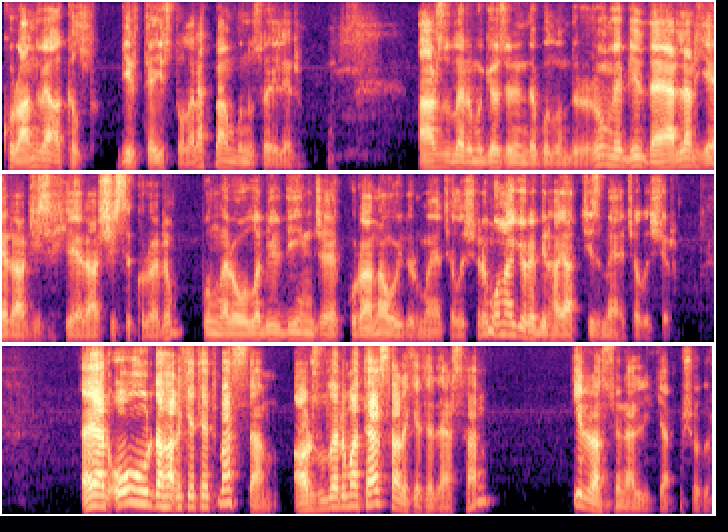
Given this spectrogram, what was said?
Kur'an ve akıl. Bir teist olarak ben bunu söylerim. arzularımı göz önünde bulundururum ve bir değerler hiyerarşisi, hiyerarşisi kurarım. Bunları olabildiğince Kur'an'a uydurmaya çalışırım. Ona göre bir hayat çizmeye çalışırım. Eğer o uğurda hareket etmezsem, arzularıma ters hareket edersem irrasyonellik yapmış olur.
